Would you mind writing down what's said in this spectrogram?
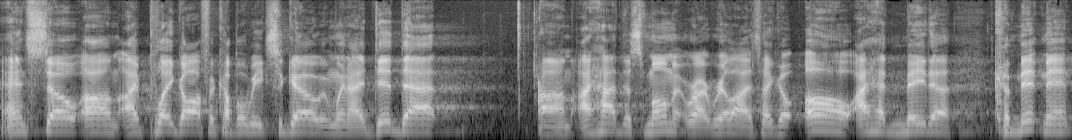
And so um, I played golf a couple weeks ago, and when I did that, um, I had this moment where I realized I go, oh, I had made a commitment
